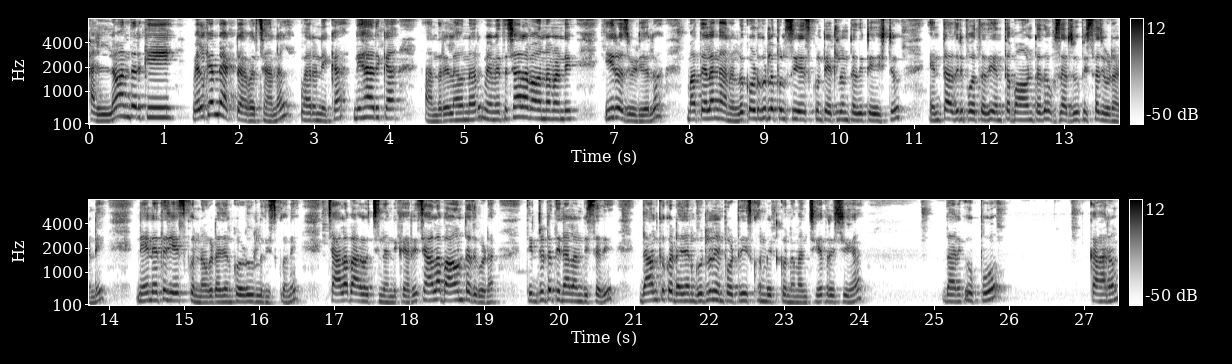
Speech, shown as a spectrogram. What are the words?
హలో అందరికీ welcome back to our channel Varunika Niharika. అందరు ఎలా ఉన్నారు? మేమైతే చాలా బాగున్నామండి. ఈరోజు వీడియోలో మా తెలంగాణలో కొడుగుడ్ల పులుసు చేసుకుంటే ఎట్లుంటుంది టేస్ట్? ఎంత అదిరిపోతుంది? ఎంత బాగుంటుందో ఒకసారి చూపిస్తా చూడండి. నేనైతే చేసుకున్నా ఒక డజన్ కొడుగుడ్లు తీసుకొని. చాలా బాగా వచ్చిందండి కర్రీ. చాలా బాగుంటుంది కూడా. తింటుంటే తినాలనిపిస్తుంది. దానికి ఒక డజన్ గుడ్లు నేను పొట్టు తీసుకొని పెట్టుకున్నా మంచిగా ఫ్రెష్గా. దానికి ఉప్పు కారం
